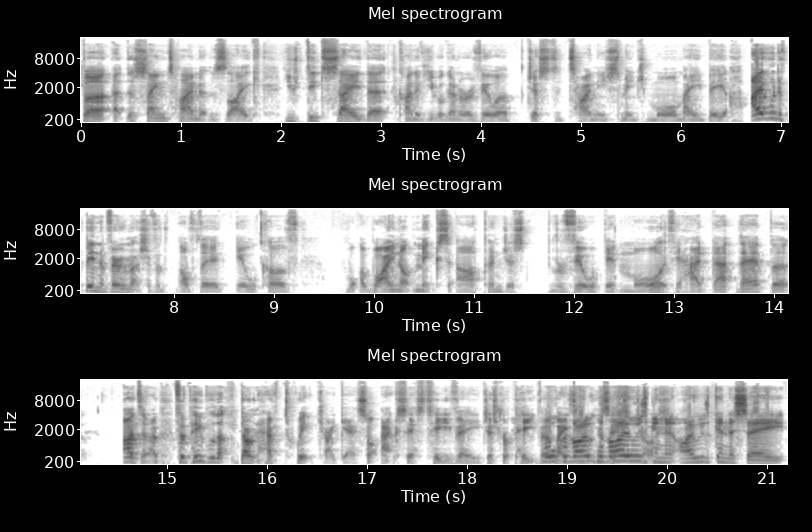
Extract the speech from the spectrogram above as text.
But at the same time, it was like you did say that kind of you were going to reveal a, just a tiny smidge more, maybe. I would have been very much of, a, of the ilk of why not mix it up and just reveal a bit more if you had that there. But I don't know. For people that don't have Twitch, I guess, or AXS TV, just repeat well, verbatim because I, what you 'cause said I was gonna I was gonna say,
